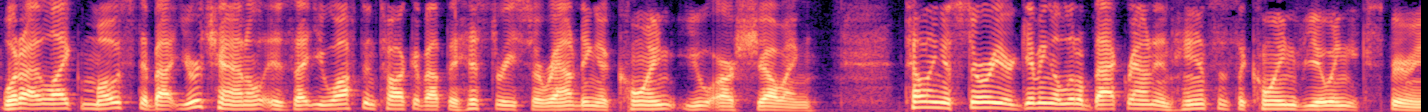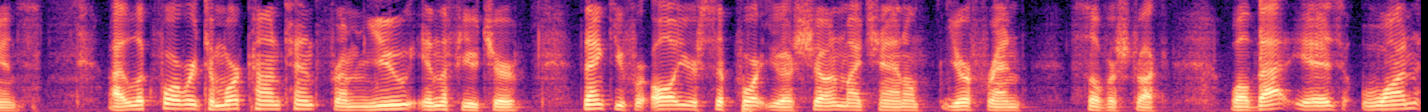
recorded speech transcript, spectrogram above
What I like most about your channel is that you often talk about the history surrounding a coin you are showing. Telling a story or giving a little background enhances the coin viewing experience. I look forward to more content from you in the future. Thank you for all your support you have shown my channel. Your friend, Silverstruck. Well, that is one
